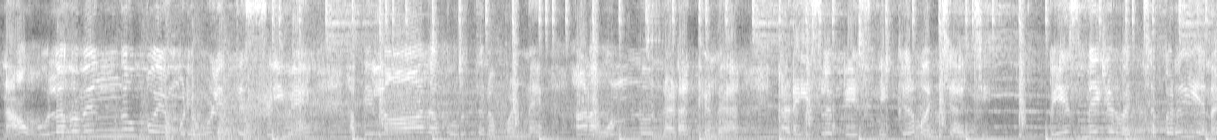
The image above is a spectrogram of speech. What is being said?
நான் உலகமெங்கும் போய் முடி ஊழியத்தை செய்வேன். அப்படிலாம் நான் பொருத்தனை பண்ணேன். ஆனா ஒன்றும் நடக்கல. கடைசியில பேஸ்மேக்கர் வச்சாச்சு. பேஸ் மேக்கர் வச்ச பிறகு எனக்கு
